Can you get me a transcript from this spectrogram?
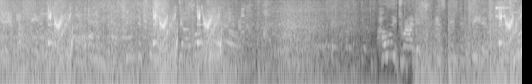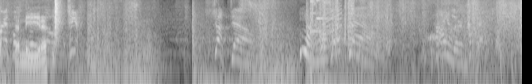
きるやつだ An enemy has been defeated. Double kill. Holy Dragon has been defeated. จะหนีนะ Shut down. Shut down. 大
